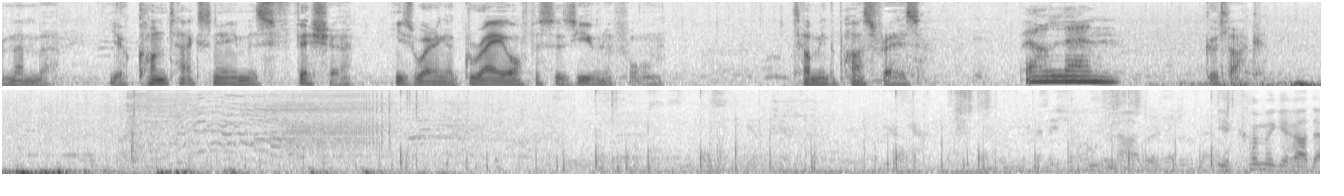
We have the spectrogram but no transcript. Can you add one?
Remember, your contact's name is Fischer. He's wearing a grey officer's uniform. Tell me the passphrase. Berlin. Good luck. Ich komme gerade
